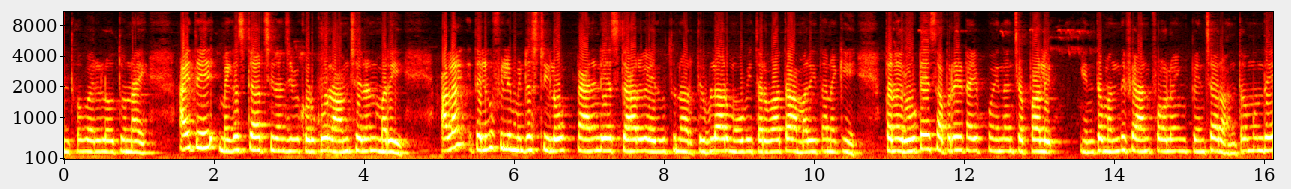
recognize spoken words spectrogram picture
ఎంతో వైరల్ అవుతున్నాయి. అయితే మెగాస్టార్ చిరంజీవి కొడుకు రామ్ చరణ్ మరి అలా తెలుగు ఫిలిం ఇండస్ట్రీలో పాన్ ఇండియా స్టార్గా ఎదుగుతున్నారు. త్రిబుల్ ఆర్ మూవీ తర్వాత మరి తనకి తన రూటే సపరేట్ అయిపోయిందని చెప్పాలి. ఎంతమంది ఫ్యాన్ ఫాలోయింగ్ పెంచారు. అంతకుముందే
